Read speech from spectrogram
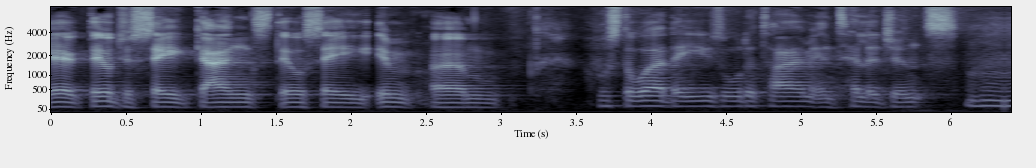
yeah, they'll just say gangs. They'll say um, what's the word they use all the time? Intelligence. Mm-hmm.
